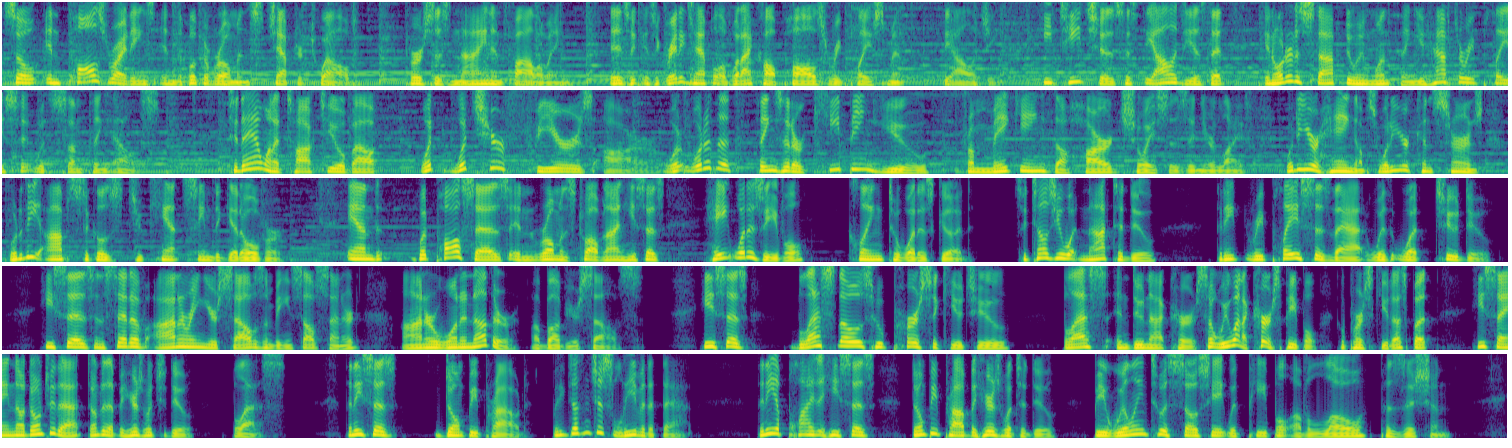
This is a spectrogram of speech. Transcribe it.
So, in Paul's writings in the book of Romans, chapter 12, verses 9 and following, is a, is a great example of what I call Paul's replacement theology. He teaches, his theology is that in order to stop doing one thing, you have to replace it with something else. Today, I want to talk to you about what what your fears are. What what are the things that are keeping you from making the hard choices in your life? What are your hangups? What are your concerns? What are the obstacles that you can't seem to get over? And what Paul says in Romans 12 9, he says, Hate what is evil, cling to what is good. So he tells you what not to do then he replaces that with what to do. He says, instead of honoring yourselves and being self centered, honor one another above yourselves. He says, bless those who persecute you, bless and do not curse. So we want to curse people who persecute us, but he's saying, no, don't do that. Don't do that. But here's what you do bless. Then he says, don't be proud. But he doesn't just leave it at that. Then he applies it. He says, don't be proud, but here's what to do be willing to associate with people of low position.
